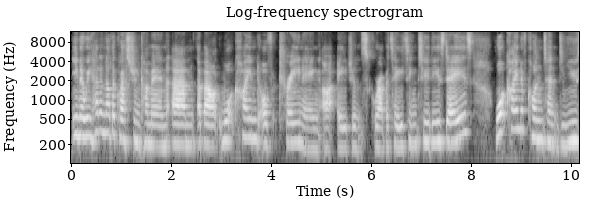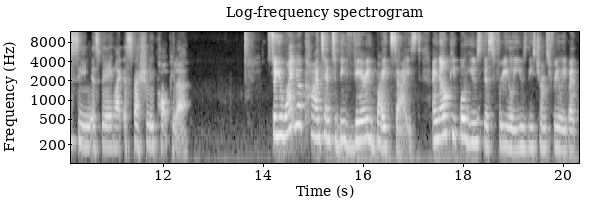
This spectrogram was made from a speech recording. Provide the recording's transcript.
you know, we had another question come in um, about what kind of training are agents gravitating to these days? What kind of content do you see as being like especially popular so you want your content to be very bite sized. I know people use this freely, use these terms freely, but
